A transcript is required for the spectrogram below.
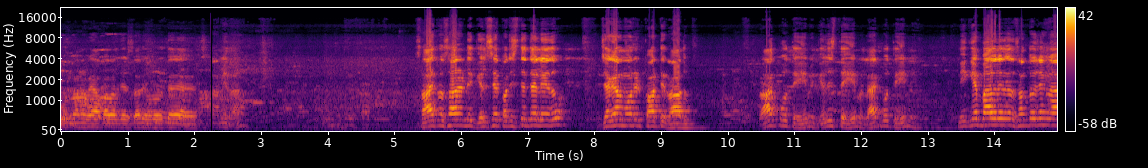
ఊళ్ళోనే వ్యాపారాలు చేస్తారు ఎవరైతే మీద సాయి ప్రసాద్ రెడ్డి గెలిచే పరిస్థితే లేదు జగన్మోహన్ రెడ్డి పార్టీ రాదు. రాకపోతే ఏమి గెలిస్తే ఏమి లేకపోతే ఏమి? నీకేం బాధ లేదు కదా? సంతోషంగా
